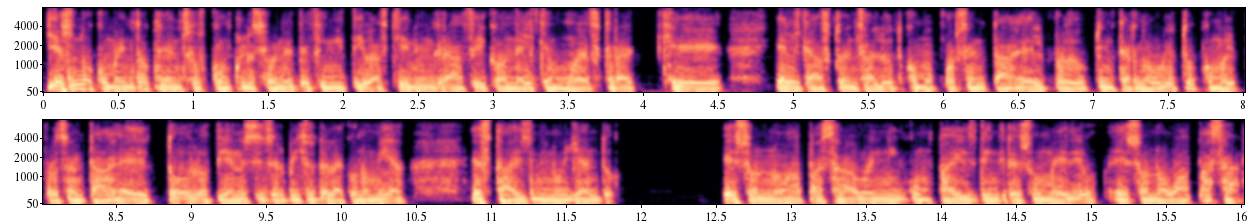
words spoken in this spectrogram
Y es un documento que en sus conclusiones definitivas tiene un gráfico en el que muestra que el gasto en salud como porcentaje del Producto Interno Bruto, como el porcentaje de todos los bienes y servicios de la economía, está disminuyendo. Eso no ha pasado en ningún país de ingreso medio, eso no va a pasar.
